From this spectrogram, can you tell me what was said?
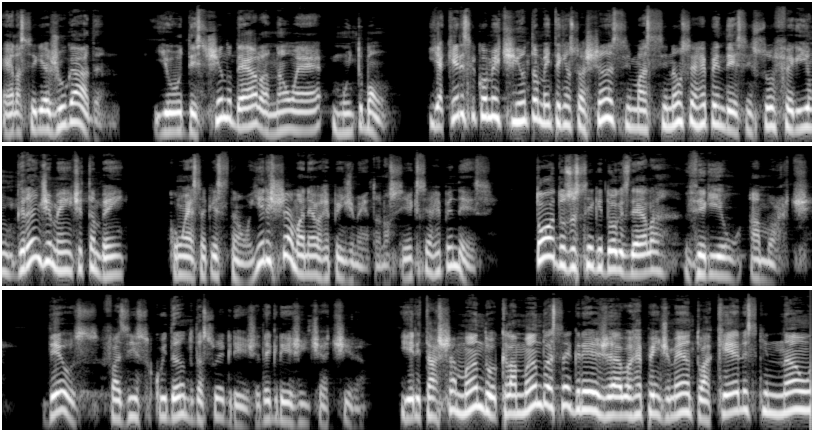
Ela seria julgada. E o destino dela não é muito bom. E aqueles que cometiam também teriam sua chance, mas se não se arrependessem, sofreriam grandemente também com essa questão. E ele chama né, o arrependimento, a não ser que se arrependessem. Todos os seguidores dela veriam a morte. Deus faz isso cuidando da sua igreja, da igreja em Tiatira. E ele está chamando, clamando essa igreja ao arrependimento, aqueles que não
